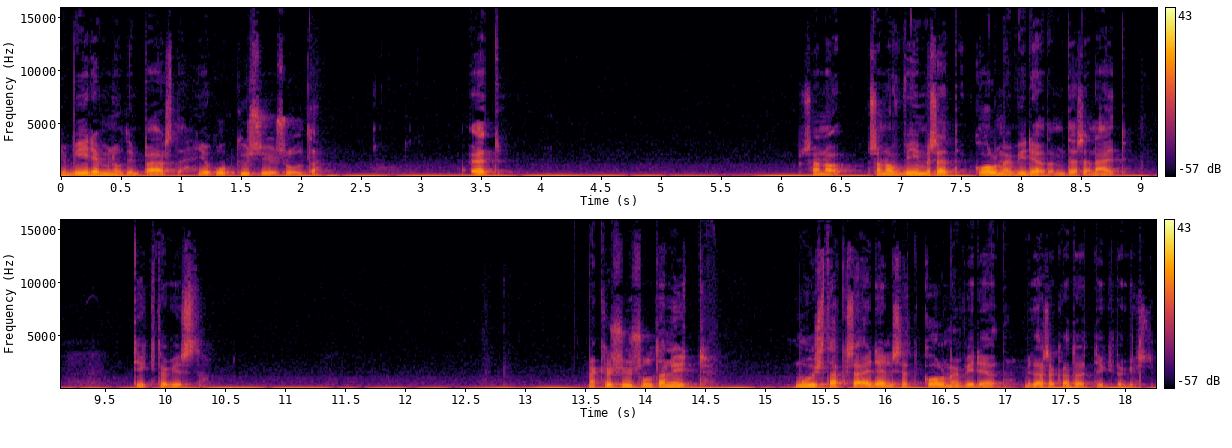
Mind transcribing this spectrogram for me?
ja viiden minuutin päästä joku kysyy sulta, että sano, sano viimeiset kolme videota, mitä sä näit TikTokista. Mä kysyn sulta nyt. Muistaaksä edelliset kolme videota, mitä sä katsoit TikTokissa?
